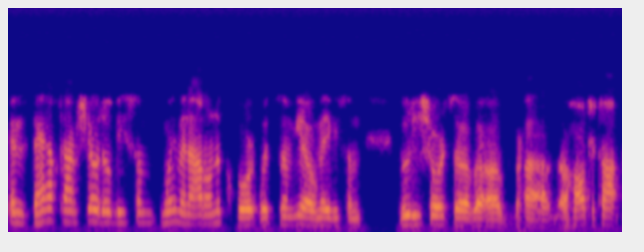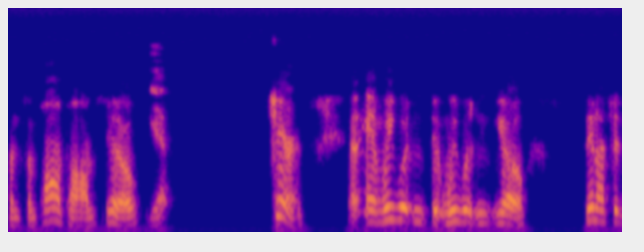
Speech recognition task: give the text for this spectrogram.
And the halftime show, there'll be some women out on the court with some, you know, maybe some booty shorts, a, a, a, a halter top, and some pom poms, you know. Yep. Cheering, and we wouldn't, we wouldn't, you know. Then I said,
